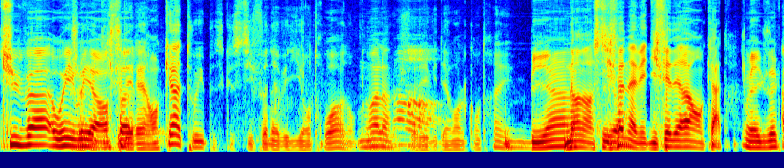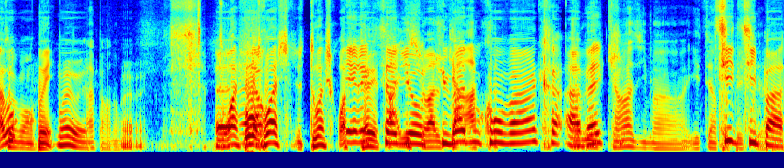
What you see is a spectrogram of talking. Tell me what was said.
Tu vas... Oui, J'avais oui, dit alors ça... Federer en 4, oui, parce que Stephen avait dit en 3, donc euh, Voilà. il fallait évidemment le contrer. Bien. Non, non, Stephen avait dit Federer en 4. Ouais, exactement. Oui. Ouais, ouais. Ah, pardon. Euh, toi, alors, je- toi, je crois que tu avais Eric parié Salio, sur tu vas nous convaincre Ah avec il il était un. Tsitsipas.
